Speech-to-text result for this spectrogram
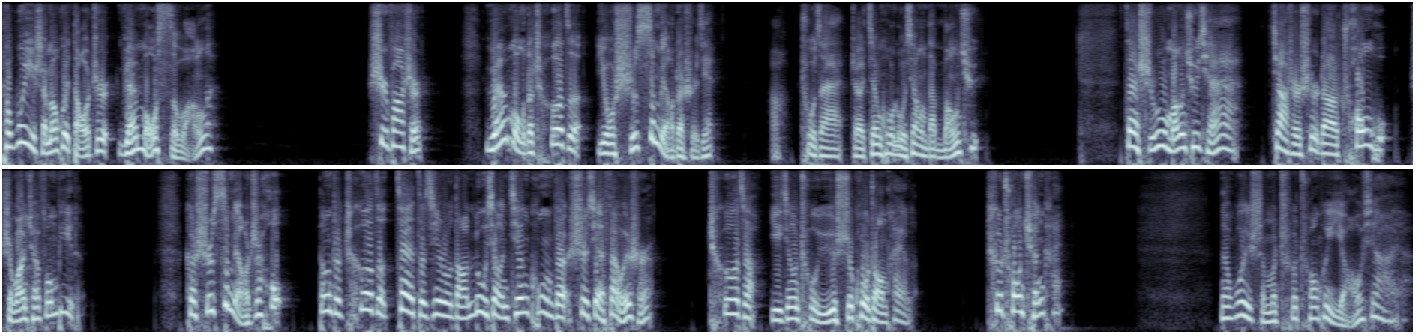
它为什么会导致袁某死亡啊？事发时，袁某的车子有十四秒的时间，啊，处在这监控录像的盲区。在驶入盲区前，驾驶室的窗户是完全封闭的。可十四秒之后，当这车子再次进入到录像监控的视线范围时，车子已经处于失控状态了，车窗全开。那为什么车窗会摇下呀？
